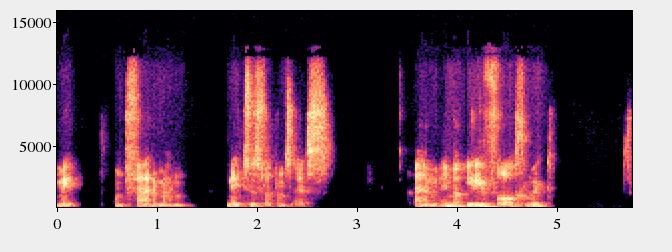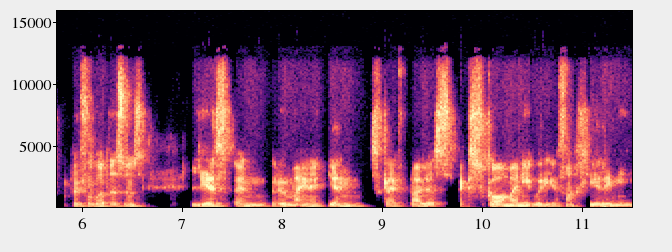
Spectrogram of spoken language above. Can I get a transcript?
met ontferming net soos wat ons is. Ehm um, en dat hierdie waagmoed byvoorbeeld as ons lees in Romeine 1 skryf Paulus ek skaam my nie oor die evangelie nie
